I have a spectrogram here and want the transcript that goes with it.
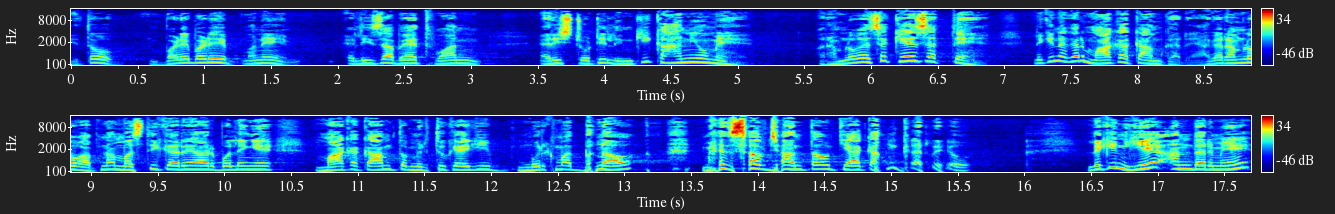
ये तो बड़े बड़े माने एलिजाबेथ, वन, एरिस्टोटिल, इनकी कहानियों में है। और हम लोग ऐसे कह सकते हैं। लेकिन अगर माँ का काम कर रहे हैं, अगर हम लोग अपना मस्ती कर रहे हैं और बोलेंगे, माँ का काम तो मृत्यु कहेगी, मूर्ख मत बनाओ। मैं सब जानता हूँ क्या काम कर रहे हो। लेकिन ये अंदर में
